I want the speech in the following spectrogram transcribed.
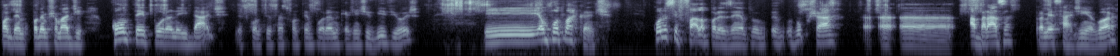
pode, podemos chamar de contemporaneidade, nesse contexto mais contemporâneo que a gente vive hoje. E é um ponto marcante. Quando se fala, por exemplo, eu vou puxar a, a, a brasa para minha sardinha agora,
